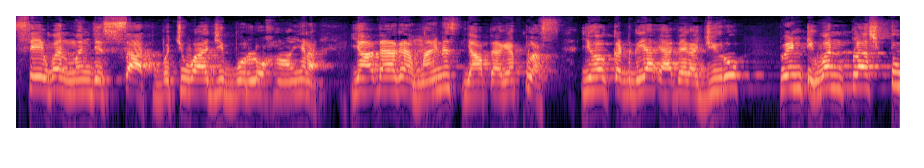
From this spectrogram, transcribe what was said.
seven म्हणजे सात. बचुआजी बोलो हाँ या ना. यहाँ पे आ गया माइनस यहाँ पे आ गया प्लस यह कट गया यहाँ पे आ गया zero twenty one plus two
